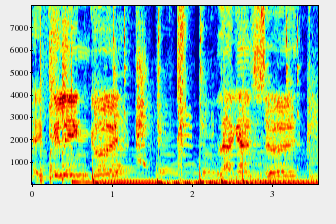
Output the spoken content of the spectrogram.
Hey, feeling good, like I should.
